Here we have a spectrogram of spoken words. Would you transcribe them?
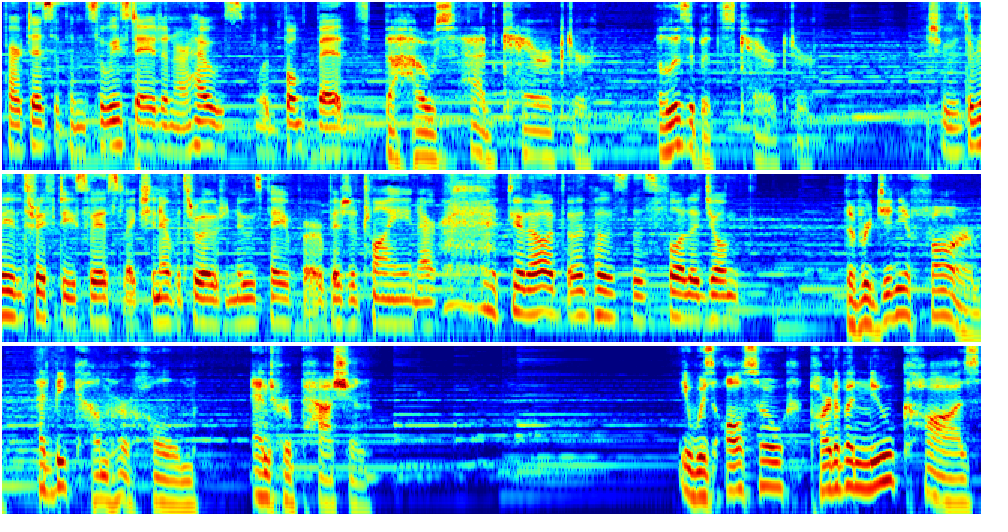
participants, so we stayed in our house with bunk beds. The house had character, Elizabeth's character. She was the real thrifty Swiss, like she never threw out a newspaper or a bit of twine, or, you know, the house was full of junk. The Virginia farm had become her home and her passion. It was also part of a new cause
